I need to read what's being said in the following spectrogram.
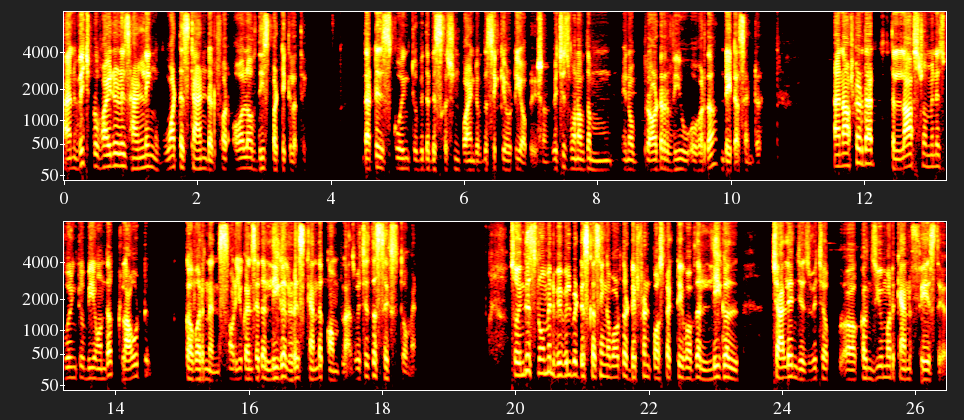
and which provider is handling what standard for all of these particular things that is going to be the discussion point of the security operation, which is one of the you know broader view over the data center. And after that, the last domain is going to be on the cloud governance, or you can say the legal risk and the compliance, which is the sixth domain. So in this domain, we will be discussing about the different perspective of the legal challenges which a uh, consumer can face there.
